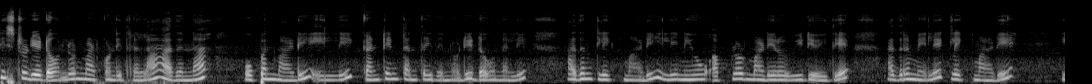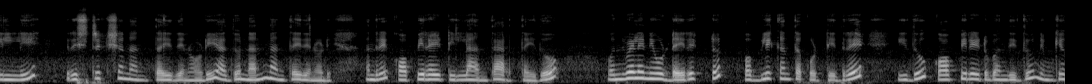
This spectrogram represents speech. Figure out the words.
T studio download ಮಾಡ್ಕೊಂಡಿದ್ರಲ್ಲ, ಅದನ್ನು ಓಪನ್ ಮಾಡಿ. ಇಲ್ಲಿ ಕಂಟೆಂಟ್ ಅಂತ ಇದೆ ನೋಡಿ ಡೌನಲ್ಲಿ ಅದನ್ನು ಕ್ಲಿಕ್ ಮಾಡಿ. ಇಲ್ಲಿ ನೀವು ಅಪ್ಲೋಡ್ ಮಾಡಿರೋ ವಿಡಿಯೋ ಇದೆ, ಅದರ ಮೇಲೆ ಕ್ಲಿಕ್ ಮಾಡಿ. ಇಲ್ಲಿ ರಿಸ್ಟ್ರಿಕ್ಷನ್ ಅಂತ ಇದೆ ನೋಡಿ, ಅದು ನನ್ನ ಅಂತ ಇದೆ ನೋಡಿ. ಅಂದರೆ ಕಾಪಿರೈಟ್ ಇಲ್ಲ ಅಂತ ಅರ್ಥ ಇದು. ಒಂದು ವೇಳೆ ನೀವು ಡೈರೆಕ್ಟ್ ಪಬ್ಲಿಕ್ ಅಂತ ಕೊಟ್ಟಿದ್ರೆ ಇದು ಕಾಪಿರೈಟ್ ಬಂದಿದ್ದು ನಿಮಗೆ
